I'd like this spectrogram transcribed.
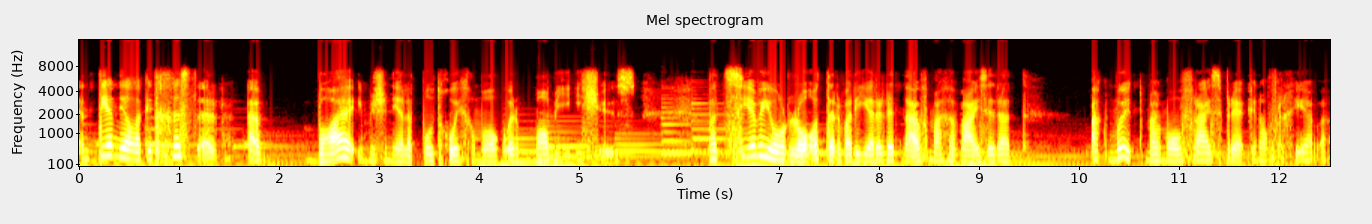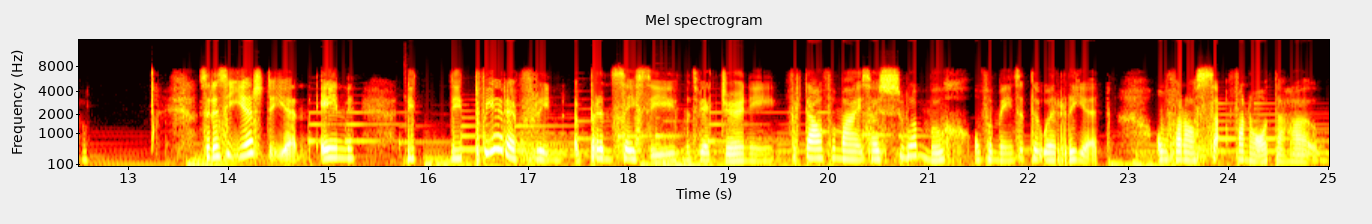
Inteendeel, ek het gister 'n baie emosionele potgooi gemaak oor mommy issues. Wat 7 jaar later wat die Here dit nou vir my gewys het dat ek moet my ma vryspreek en hom vergewe. So dis die eerste een en die die tweede vriend, 'n prinsesie met wie ek journey, vertel vir my sy's so moeg om vir mense te ooreed om van haar van haar te hou.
